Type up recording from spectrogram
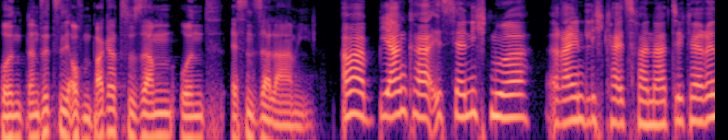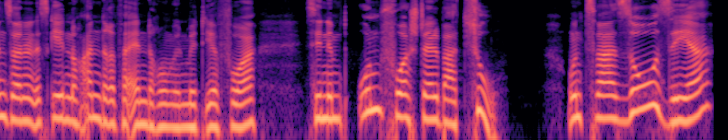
Und dann sitzen sie auf dem Bagger zusammen und essen Salami. Aber Bianca ist ja nicht nur Reinlichkeitsfanatikerin, sondern es gehen noch andere Veränderungen mit ihr vor. Sie nimmt unvorstellbar zu. Und zwar so sehr,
